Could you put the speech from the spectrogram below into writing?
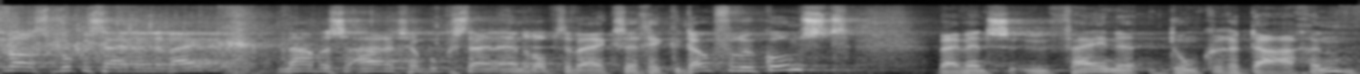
Dit was Boekenstein en de Wijk. Namens Arend Boekenstein en Rob de Wijk zeg ik dank voor uw komst. Wij wensen u fijne donkere dagen.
